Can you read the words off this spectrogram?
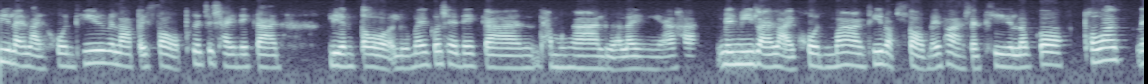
มีหลาย ๆ คนที่เวลาไปสอบเพื่อจะใช้ในการ เรียนต่อหรือไม่ก็ใช้ในการทำงานหรืออะไรอย่างเงี้ยค่ะมันมีหลาย ๆ คนมากที่แบบสอบไม่ผ่านสักที แล้วก็เพราะว่าใน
